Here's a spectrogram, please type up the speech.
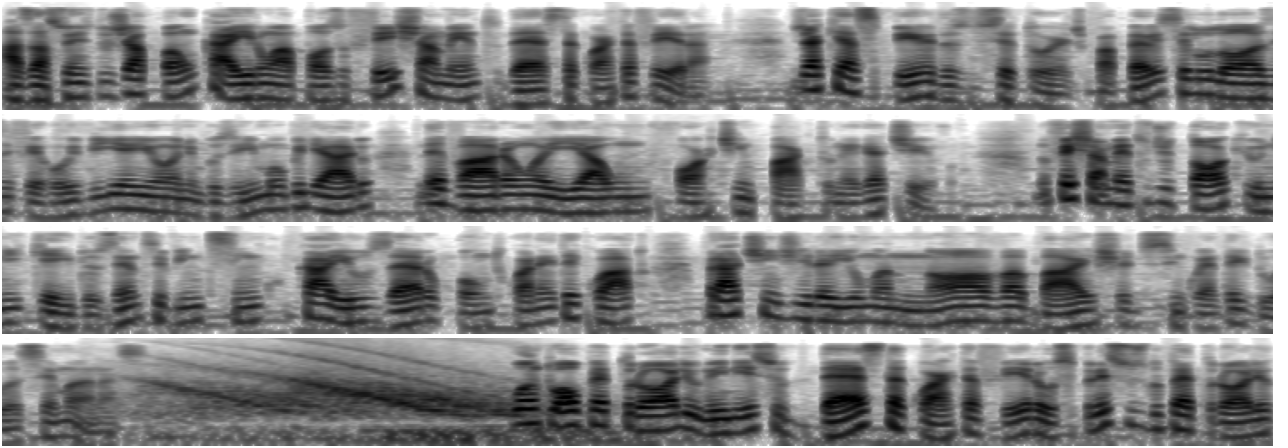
as ações do Japão caíram após o fechamento desta quarta-feira, já que as perdas do setor de papel e celulose, ferrovia e ônibus e imobiliário levaram aí a um forte impacto negativo. No fechamento de Tóquio, o Nikkei 225 caiu 0,44 para atingir aí uma nova baixa de 52 semanas. Quanto ao petróleo, no início desta quarta-feira, os preços do petróleo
